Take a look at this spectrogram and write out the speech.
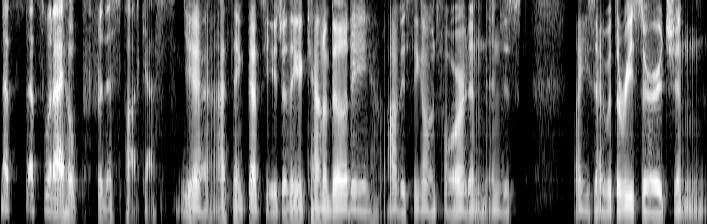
that's that's what I hope for this podcast. Yeah, I think that's huge. I think accountability, obviously, going forward, and and just like you said, with the research, and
